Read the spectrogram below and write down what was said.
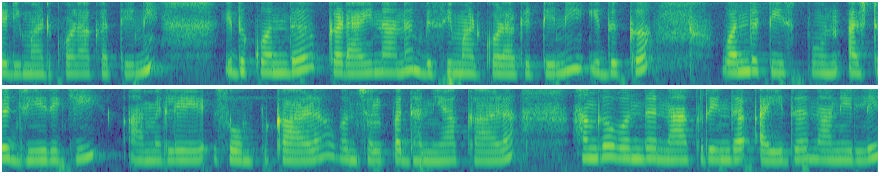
ರೆಡಿ ಮಾಡ್ಕೊಳಕತ್ತೀನಿ. ಇದಕ್ಕೊಂದು ಕಡಾಯಿ ನಾನು ಬಿಸಿ ಮಾಡ್ಕೊಳಕಿಟ್ಟೀನಿ. ಇದಕ್ಕೆ ಒಂದು ಟೀ ಸ್ಪೂನ್ ಅಷ್ಟು ಜೀರಿಗೆ, ಆಮೇಲೆ ಸೋಂಪು ಕಾಳು, ಒಂದು ಸ್ವಲ್ಪ ಧನಿಯಾ ಕಾಳು, ಹಂಗೆ ಒಂದು ನಾಲ್ಕರಿಂದ ಐದು ನಾನಿಲ್ಲಿ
